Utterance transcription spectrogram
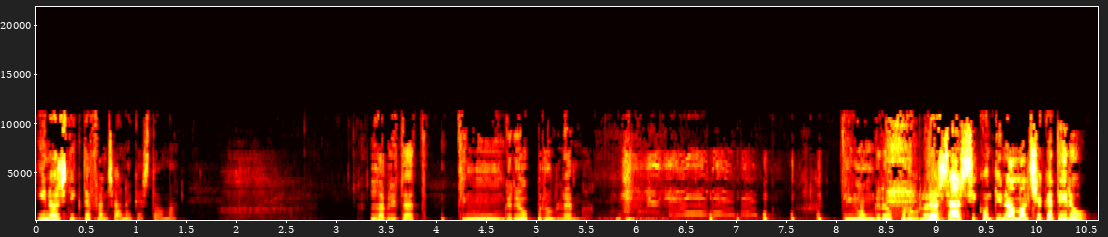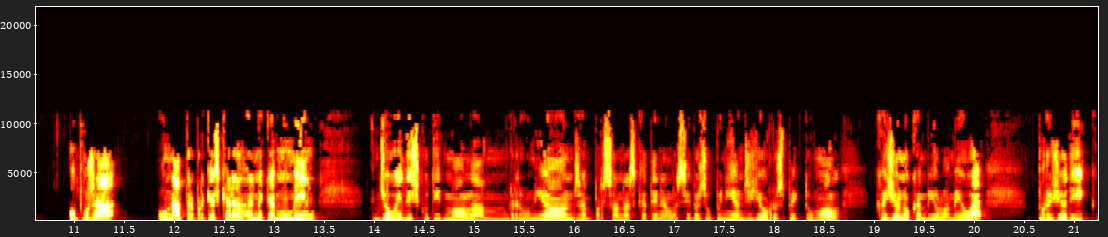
I no estic defensant aquest home. La veritat, tinc un greu problema. tinc un greu problema. No saps si continuar amb el xacatero o posar un altre, perquè és que ara, en aquest moment, jo ho he discutit molt en reunions, amb persones que tenen les seves opinions i jo ho respecto molt, que jo no canvio la meua, però jo dic,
